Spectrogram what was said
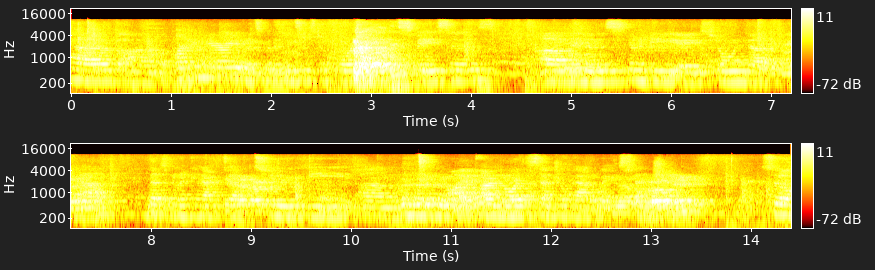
have, um, a parking area, and it's gonna be consist of four spaces. Um, and then this is gonna be a stone dust path that's gonna connect up to the, um, our north central pathway extension. So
